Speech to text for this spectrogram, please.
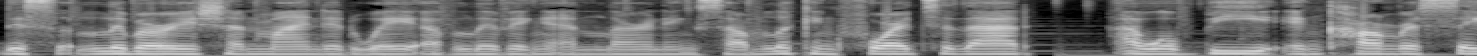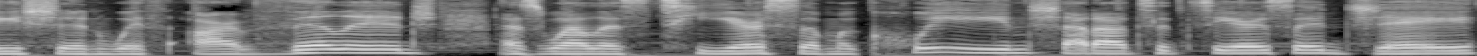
this liberation minded way of living and learning. So I'm looking forward to that. I will be in conversation with our village as well as Tiersa McQueen. Shout out to Tiersa J,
